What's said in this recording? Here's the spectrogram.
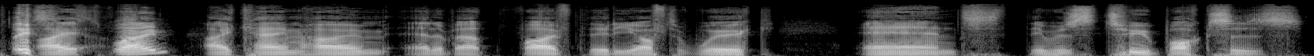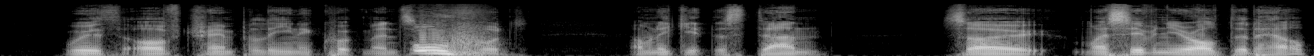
Please I- explain. I came home at about five thirty after work, and there was two boxes worth of trampoline equipment. I thought, I'm going to get this done. So my seven-year-old did help.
